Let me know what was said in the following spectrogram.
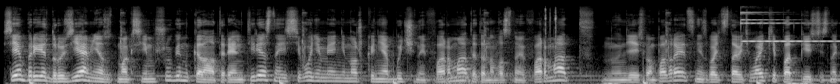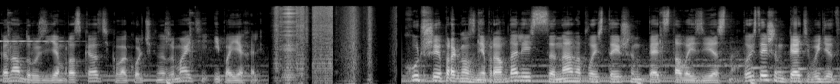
Всем привет, друзья, меня зовут Максим Шубин, канал Это реально интересно, и сегодня у меня немножко необычный формат, это новостной формат, надеюсь вам понравится, не забывайте ставить лайки, подписывайтесь на канал, друзьям рассказывайте, колокольчик нажимайте и поехали. Худшие прогнозы не оправдались, цена на PlayStation 5 стала известна. PlayStation 5 выйдет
